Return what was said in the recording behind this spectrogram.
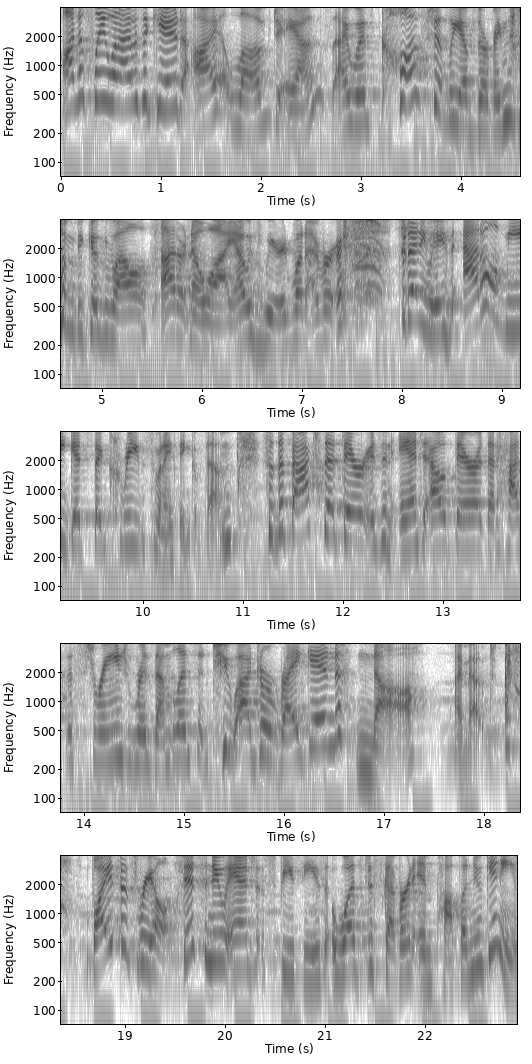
Honestly, when I was a kid, I loved ants. I was constantly observing them because, well, I don't know why. I was weird, whatever. but anyways, adult me gets the creeps when I think of them. So the fact that there is an ant out there that has a strange resemblance to a dragon, nah, I'm out. Why is this real? This new ant species was discovered in Papua New Guinea.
